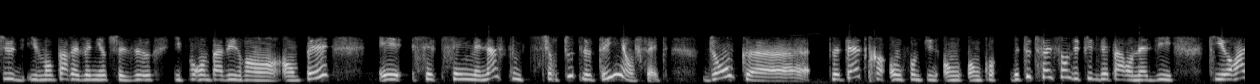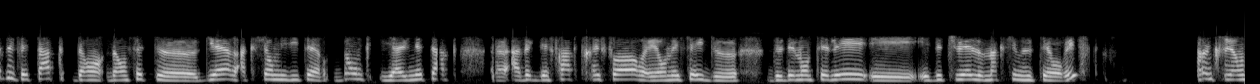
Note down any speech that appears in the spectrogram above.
Sud, ils vont pas revenir chez eux, ils pourront pas vivre en, en paix, et c'est une menace sur tout le pays en fait. Donc euh, peut-être on continue. On, on, de toute façon, depuis le départ, on a dit qu'il y aura des étapes dans, dans cette euh, guerre action militaire. Donc il y a une étape euh, avec des frappes très fortes et on essaye de, de démanteler et, et de tuer le maximum de terroristes, incluant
